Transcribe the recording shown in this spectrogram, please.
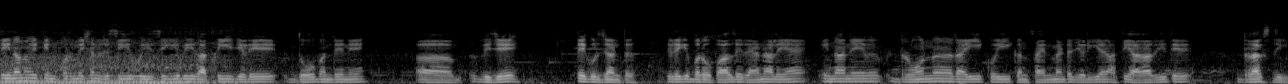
ਤੇ ਇਹਨਾਂ ਨੂੰ ਇੱਕ ਇਨਫੋਰਮੇਸ਼ਨ ਰਿਸੀਵ ਹੋਈ ਸੀ ਵੀ ਰਾਤੀ ਜਿਹੜੇ ਦੋ ਬੰਦੇ ਨੇ ਵਿਜੇ ਤੇ ਗੁਰਜੰਟ ਜਿਹੜੇ ਕਿ ਬਰੋਪਾਲ ਦੇ ਰਹਿਣ ਵਾਲੇ ਆ ਇਹਨਾਂ ਨੇ ਡਰੋਨ ਰਾਈ ਕੋਈ ਕਨਸਾਈਨਮੈਂਟ ਜਿਹੜੀ ਹੈ ਹਥਿਆਰਾਂ ਦੀ ਤੇ ਡਰੱਗਸ ਦੀ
